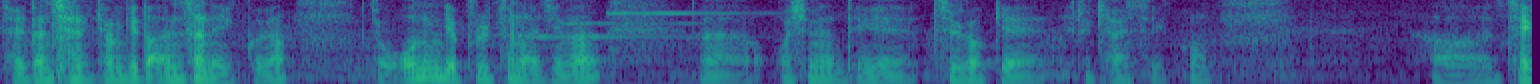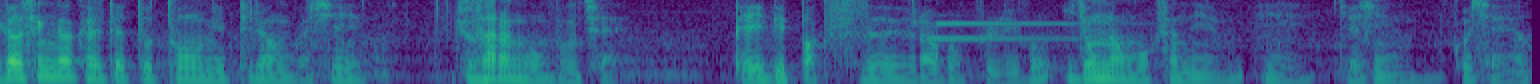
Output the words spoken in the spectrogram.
저희 단체는 경기도 안산에 있고요. 좀 오는 게 불편하지만 어, 오시면 되게 즐겁게 이렇게 할 수 있고 어, 제가 생각할 때 또 도움이 필요한 것이 주사랑 공동체 베이비 박스라고 불리고 이종락 목사님이 계신 곳이에요.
